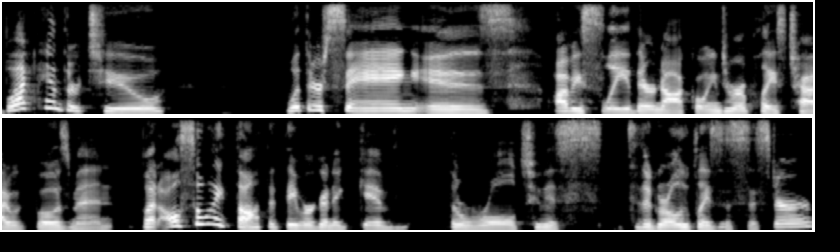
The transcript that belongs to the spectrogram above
Black Panther 2, what they're saying is obviously they're not going to replace Chadwick Boseman, but also I thought that they were going to give the role to his to the girl who plays his sister.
